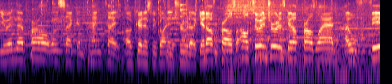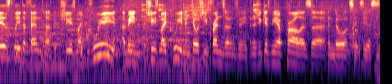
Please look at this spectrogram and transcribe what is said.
You in there, Pearl? One second. Hang tight. Oh goodness, we've got an intruder. Get off Pearl's- Oh, two intruders! Get off Pearl's land! I will fiercely defend her because she is my queen! I mean, she's my queen until she friend zones me. And then she gives me a Pearl as, uh, condolences, yes.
